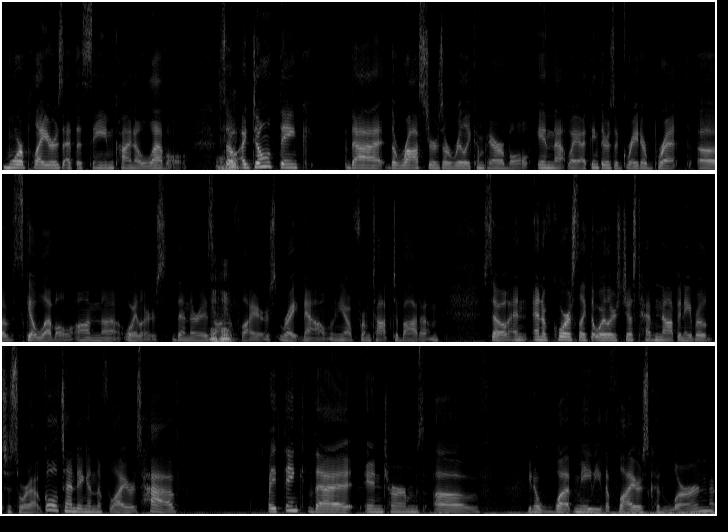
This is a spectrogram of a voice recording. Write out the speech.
more players at the same kind of level. Mm-hmm. So I don't think that the rosters are really comparable in that way. I think there's a greater breadth of skill level on the Oilers than there is mm-hmm. on the Flyers right now, you know, from top to bottom. So, and and of course, like the Oilers just have not been able to sort out goaltending and the Flyers have. I think that in terms of, you know, what maybe the Flyers could learn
